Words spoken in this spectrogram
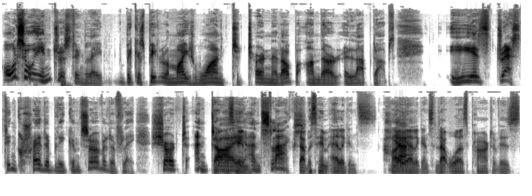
also interestingly because people might want to turn it up on their uh, laptops. He is dressed incredibly conservatively, shirt and tie and slacks. That was him. Elegance, high Yeah. elegance. That was part of his.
